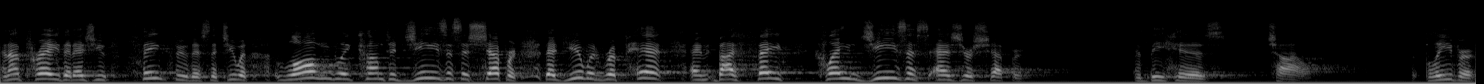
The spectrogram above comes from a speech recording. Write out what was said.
And I pray that as you think through this, that you would longingly come to Jesus as shepherd, that you would repent and by faith claim Jesus as your shepherd and be his child. But, believer,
